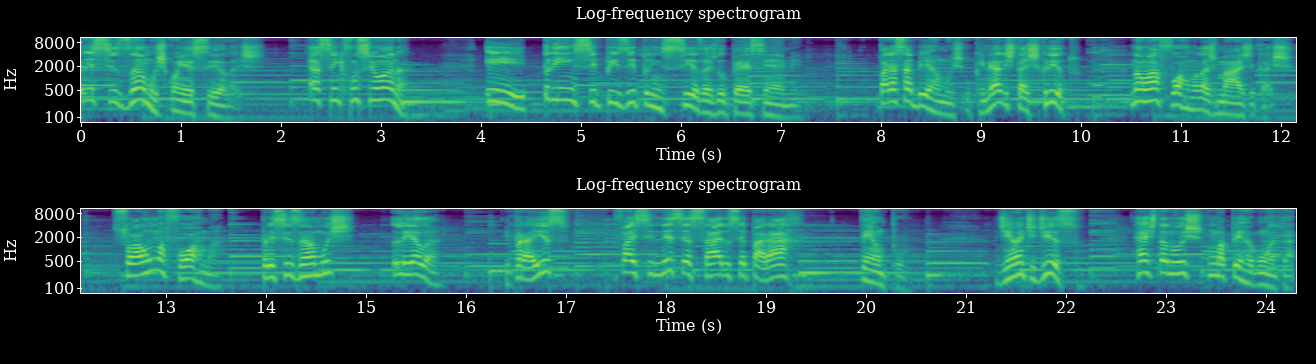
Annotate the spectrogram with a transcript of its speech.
precisamos conhecê-las. É assim que funciona. E príncipes e princesas do PSM. Para sabermos o que nela está escrito, não há fórmulas mágicas. Só há uma forma. Precisamos lê-la. E para isso, faz-se necessário separar tempo. Diante disso, resta-nos uma pergunta:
